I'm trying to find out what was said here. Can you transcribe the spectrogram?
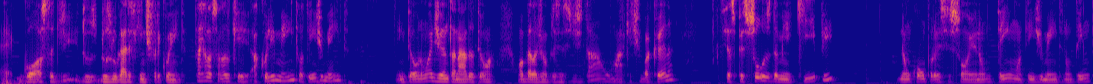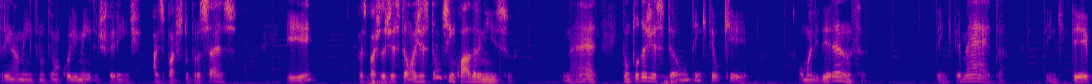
é, gosta de, dos, dos lugares que a gente frequenta? Está relacionado ao quê? Acolhimento, atendimento. Então não adianta nada eu ter uma, uma bela de uma presença digital, um marketing bacana, se as pessoas da minha equipe não compram esse sonho, não tem um atendimento, não tem um treinamento, não tem um acolhimento diferente. Faz parte do processo. E faz parte da gestão. A gestão se enquadra nisso, né? Então toda gestão tem que ter o quê? Uma liderança. Tem que ter meta, tem que ter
